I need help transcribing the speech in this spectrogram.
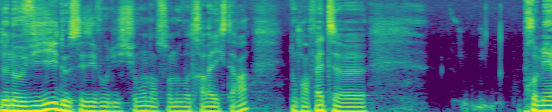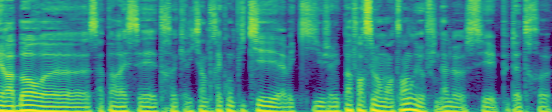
de nos vies, de ses évolutions dans son nouveau travail, etc. Donc en fait, premier abord, euh, ça paraissait être quelqu'un très compliqué avec qui j'allais pas forcément m'entendre. Et au final, euh, c'est peut-être euh,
